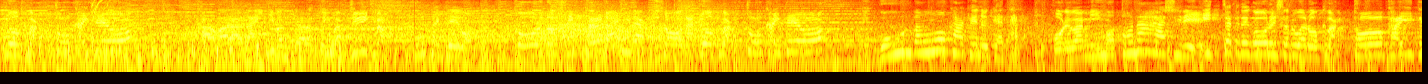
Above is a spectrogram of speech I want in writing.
先頭は6番東海帝王。変わらない2番手争いは11番。東海帝王ゴールドシップ大楽勝だ6番東海帝王ゴール板を駆け抜けたこれは見事な走り1着でゴールしたのは6番東海帝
